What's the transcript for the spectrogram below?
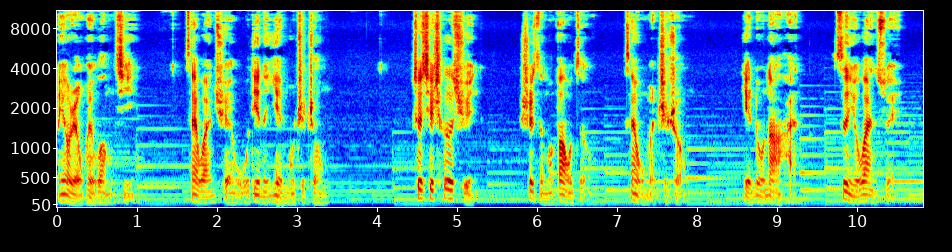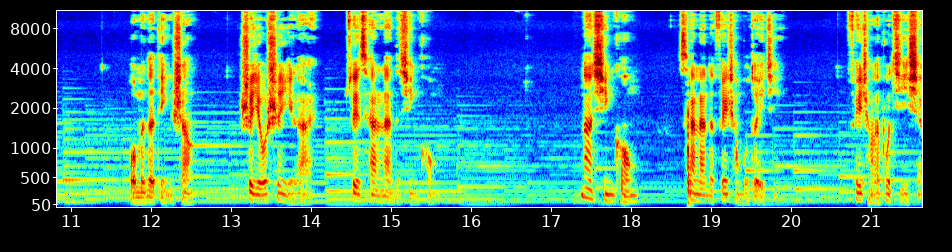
没有人会忘记，在完全无电的夜幕之中，这些车群是怎么暴走在我们之中，沿路呐喊“自由万岁”。我们的顶上是有史以来最灿烂的星空，那星空灿烂的非常不对劲，非常的不吉祥。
